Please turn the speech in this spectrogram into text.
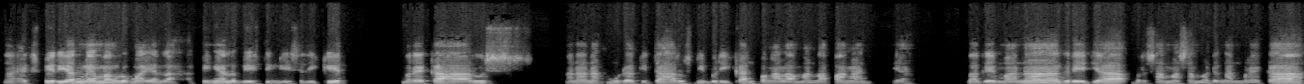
nah experience memang lumayan lah. Artinya lebih tinggi sedikit. Mereka harus anak-anak muda kita harus diberikan pengalaman lapangan ya. Bagaimana gereja bersama-sama dengan mereka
